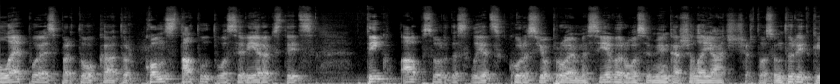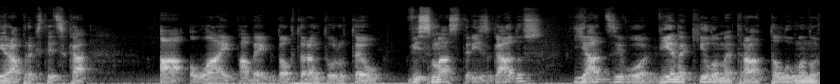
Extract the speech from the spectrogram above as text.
lepojas par to, kā tur konstatūtos ir ierakstīts tik absurdas lietas, kuras joprojām mēs ievērosim, vienkārši lai atšķirtos. Un tur it kā ir aprakstīts, ka, a, lai pabeigtu doktorantūru, tev vismaz trīs gadus jādzīvo viena kilometra attālumā no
